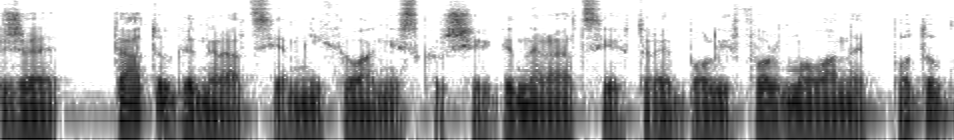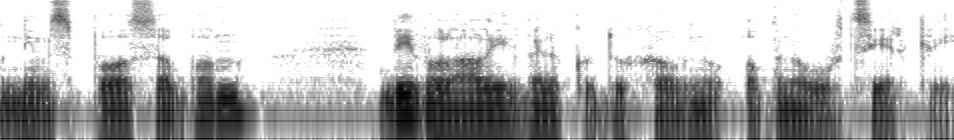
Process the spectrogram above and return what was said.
že táto generácia mnichov a neskôršie generácie, ktoré boli formované podobným spôsobom, vyvolali veľkú duchovnú obnovu v cirkvi.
